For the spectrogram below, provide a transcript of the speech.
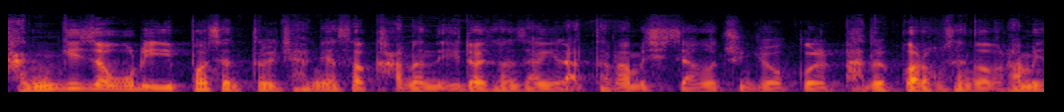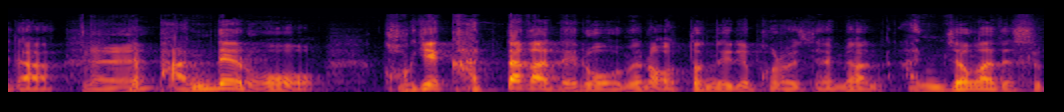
단기적으로 2%를 향해서 가는 이런 현상이 나타나면 시장은 충격을 받을 거라고 생각을 합니다. 네. 반대로 거기에 갔다가 내려오면 어떤 일이 벌어지냐면 안정화됐을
